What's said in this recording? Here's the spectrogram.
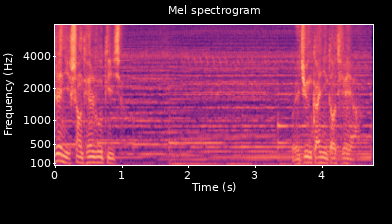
任你上天入地下，伪君赶紧到天涯。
